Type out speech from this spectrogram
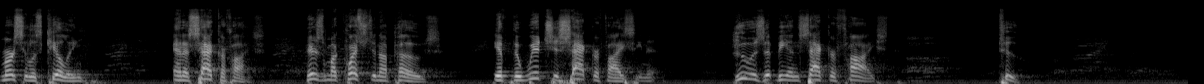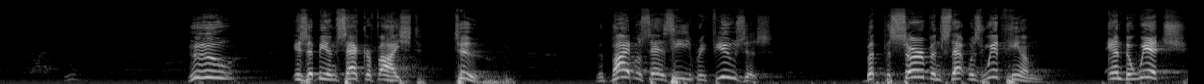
merciless killing and a sacrifice. Here's my question I pose If the witch is sacrificing it, who is it being sacrificed to? Who is it being sacrificed to? The Bible says he refuses. But the servants that was with him and the witch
